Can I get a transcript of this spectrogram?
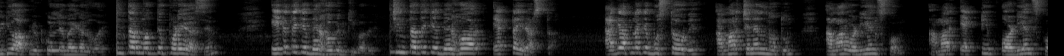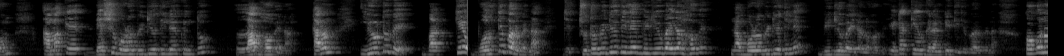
ভিডিও আপলোড করলে ভাইরাল হয়। চিন্তার মধ্যে পড়ে আছেন, এটা থেকে বের হবেন কীভাবে? চিন্তা থেকে বের হওয়ার একটাই রাস্তা। আগে আপনাকে বুঝতে হবে, আমার চ্যানেল নতুন, আমার অডিয়েন্স কম। আমার অ্যাক্টিভ অডিয়েন্স কম, আমাকে বেশি বড় ভিডিও দিলেও কিন্তু লাভ হবে না। কারণ ইউটিউবে বা কেউ বলতে পারবে না যে ছোট ভিডিও দিলে ভিডিও ভাইরাল হবে, না বড় ভিডিও দিলে ভিডিও ভাইরাল হবে। এটা কেউ গ্যারান্টি দিতে পারবে না। কখনো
